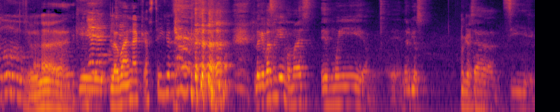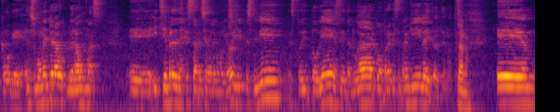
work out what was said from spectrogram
Uh. Que lo van a castigar. lo que pasa es que mi mamá es, es muy eh, nerviosa. Ok. O sea, sí, como que en su momento era, lo era aún más. Eh, y siempre tenías que estar diciéndole como que, oye, estoy bien, estoy todo bien, estoy en tal lugar, como para que esté tranquila y todo el tema. claro. Eh,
